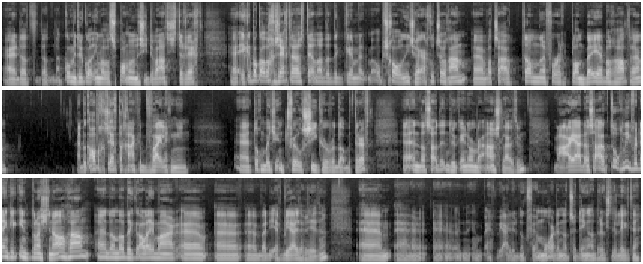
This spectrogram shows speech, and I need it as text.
Dat, dat, dan kom je natuurlijk wel in wat spannende situaties terecht. ik heb ook altijd gezegd, stel nou dat ik met, op school niet zo erg goed zou gaan, wat zou ik dan voor plan B hebben gehad? Heb ik altijd gezegd, dan ga ik de beveiliging in. Uh, toch een beetje een trail seeker wat dat betreft. Uh, en dan zou dit natuurlijk enorm bij aansluiten. Maar ja, dan zou ik toch liever denk ik internationaal gaan... Uh, dan dat ik alleen maar bij die FBI zou zitten. Um, FBI doet ook veel moorden en dat soort dingen, drugsdelicten.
